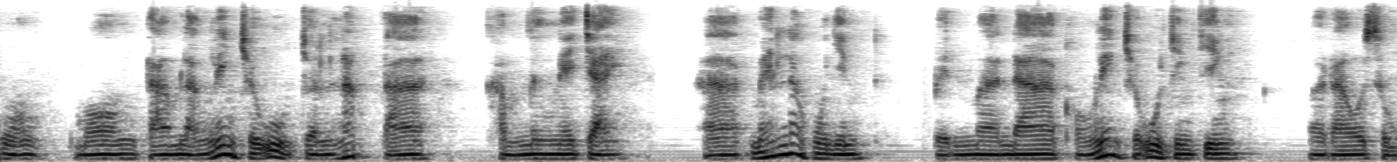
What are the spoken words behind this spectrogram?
ห่วงมองตามหลังเล่งเฉอูจนลับตาคำหนึ่งในใจ หากแม้นเล่าหูยิน เป็นมารดาของเล่งเฉอูจริง ๆ เราสม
